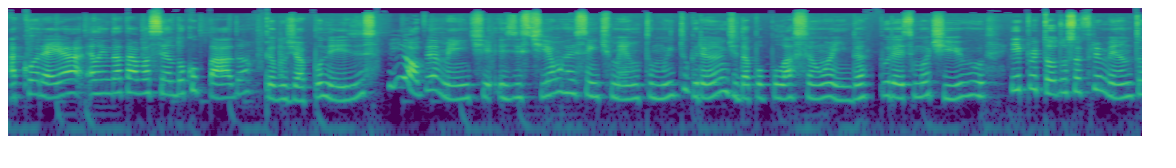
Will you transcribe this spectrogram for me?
a Coreia ela ainda estava sendo ocupada pelos japoneses e, obviamente, existia um ressentimento muito grande da população ainda por esse motivo e por todo o sofrimento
